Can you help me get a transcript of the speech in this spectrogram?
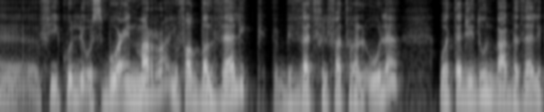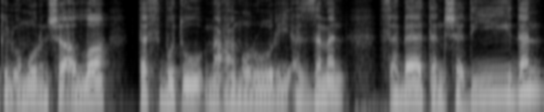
آه، في كل أسبوع مرة يفضل ذلك بالذات في الفترة الأولى وتجدون بعد ذلك الأمور إن شاء الله تثبت مع مرور الزمن ثباتا شديدا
